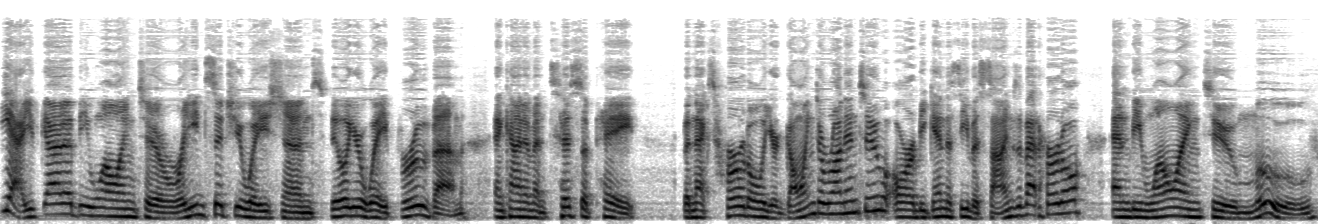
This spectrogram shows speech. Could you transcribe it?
Yeah, you've got to be willing to read situations, feel your way through them, and kind of anticipate the next hurdle you're going to run into or begin to see the signs of that hurdle and be willing to move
